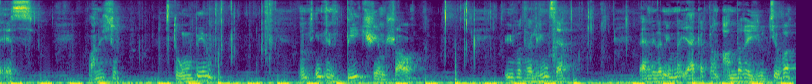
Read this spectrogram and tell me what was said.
es, wenn ich so dumm bin und in den Bildschirm schaue, über der Linse, weil mich dann immer ärgert, wenn andere YouTuber,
